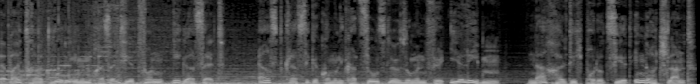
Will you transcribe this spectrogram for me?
Der Beitrag wurde Ihnen präsentiert von Gigaset. Erstklassige Kommunikationslösungen für Ihr Leben. Nachhaltig produziert in Deutschland.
